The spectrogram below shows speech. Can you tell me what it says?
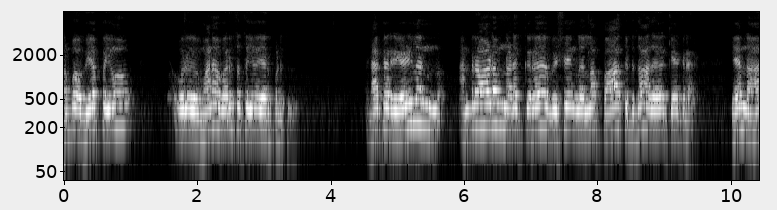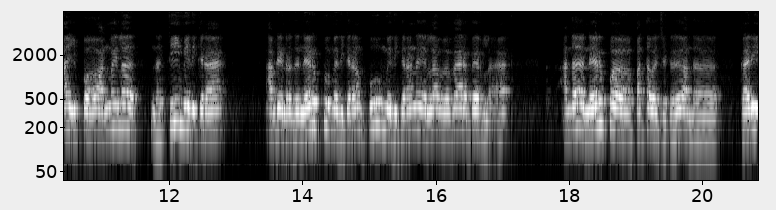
ரொம்ப வியப்பையும் ஒரு மன வருத்தத்தையும் ஏற்படுத்துது. டாக்டர் எழிலன் அன்றாடம் நடக்கிற விஷயங்கள் எல்லாம் பார்த்துட்டு தான் அதை கேட்குறாரு ஏன்னா இப்போ அண்மையில் இந்த தீ மிதிக்கிறேன் அப்படின்றது நெருப்பு மிதிக்கிறேன் பூ மிதிக்கிறேன்னு எல்லாம் வெவ்வேறு பேரில் அந்த நெருப்பை பற்ற வச்சுட்டு அந்த கறி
